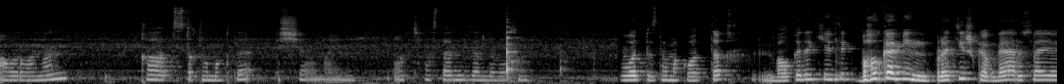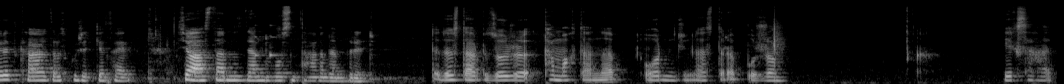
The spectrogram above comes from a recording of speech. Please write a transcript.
ауырғаннан қатты тамақты іше алмаймын вот астарыңыздарында болсын вот біз тамақ оттық балка да келдік балка мен братишкам бәрі сұрай береді каждый раз көрсеткен сайын все астарыңыз дәмді болсын тағы да бір рет. Достар біз уже тамақтанып орын жинастырып уже екі сағат.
